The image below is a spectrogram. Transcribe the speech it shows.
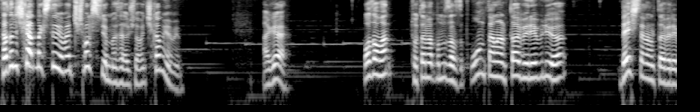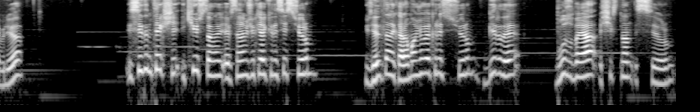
Tadını çıkartmak istemiyorum. Ben çıkmak istiyorum mesela şu an. Çıkamıyor muyum? Aga. O zaman totem yapmamız lazım. 10 tane anahtar verebiliyor. 5 tane anahtar verebiliyor. İstediğim tek şey 200 tane efsane joker küresi istiyorum. 150 tane karaman joker küresi istiyorum. Bir de buz veya ışıktan istiyorum.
